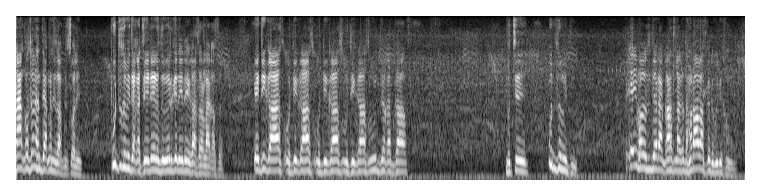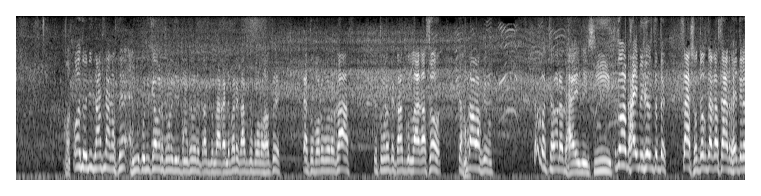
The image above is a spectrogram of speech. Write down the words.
না করছে না দেখাচ্ছি আপনি চলেন। পুটি জমি দেখাচ্ছে এটা জমি এর গাছ লাগাছে। এটি গাছ ওটি গাছ ওটি গাছ উটি গাছ ওই জায়গার গাছ। বুঝছে? পুটি এইভাবে যদি এরা গাছ লাগাতে আমরা আবাদ করে ঘুরি খাব। ও যদি গাছ লাগাছে, আমি কোন কেবারে তোমরা যদি পাঁচ মাঠে গাছগুলো লাগাইলে পারে, গাছগুলো বড় হচ্ছে, এত বড় বড় গাছ, তো তোমরা তো গাছগুলো লাগাছো, তো আমরা আমাকে তো করছে আমরা ভাই বেশি। তো তোমার ভাই বেশি হচ্ছে, তো চার শতক টাকা চার ভাই থেকে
